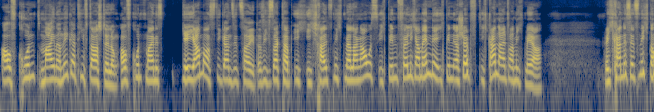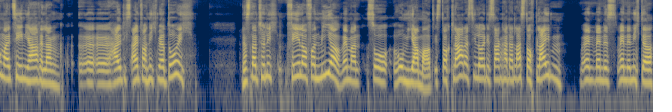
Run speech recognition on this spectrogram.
aufgrund meiner Negativdarstellung, aufgrund meines Gejammers die ganze Zeit, dass ich gesagt habe, ich, ich halte es nicht mehr lang aus, ich bin völlig am Ende, ich bin erschöpft, ich kann einfach nicht mehr. Ich kann es jetzt nicht nochmal zehn Jahre lang äh, äh, halte ich es einfach nicht mehr durch. Das ist natürlich ein Fehler von mir, wenn man so rumjammert. Ist doch klar, dass die Leute sagen, ha, dann lass doch bleiben. Wenn, wenn, das, wenn du nicht der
